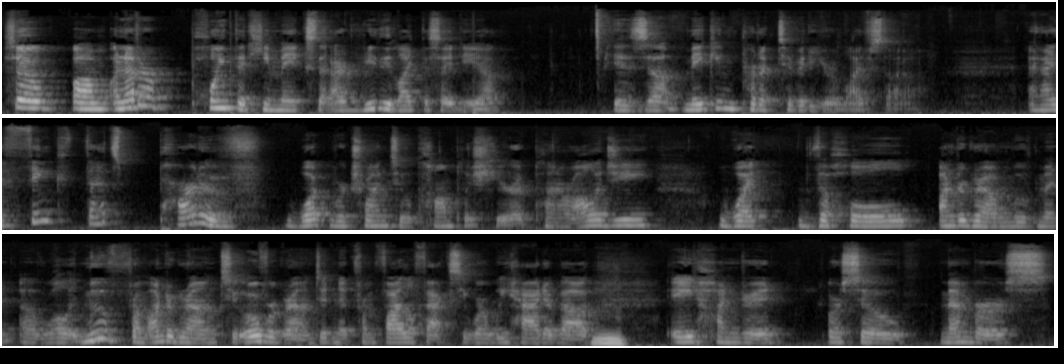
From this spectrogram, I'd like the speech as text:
So um, another point that he makes that I really like this idea is uh, making productivity your lifestyle. And I think that's part of what we're trying to accomplish here at Plannerology, what the whole underground movement of, well, it moved from underground to overground, didn't it? From philofaxy where we had about mm. 800 or so members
